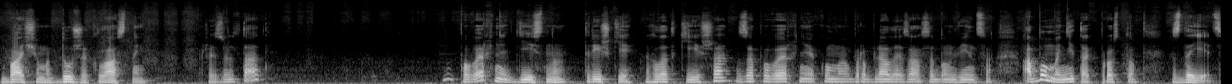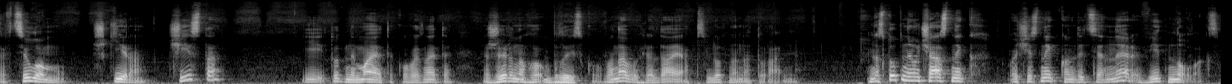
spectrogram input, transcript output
Бачимо дуже класний результат. Ну, Поверхня дійсно трішки гладкіша за поверхню, яку ми обробляли засобом Вінса, або мені так просто здається. В цілому шкіра чиста, і тут немає такого, знаєте, жирного блиску. Вона виглядає абсолютно натурально. Наступний учасник очисник кондиціонер від Novax.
